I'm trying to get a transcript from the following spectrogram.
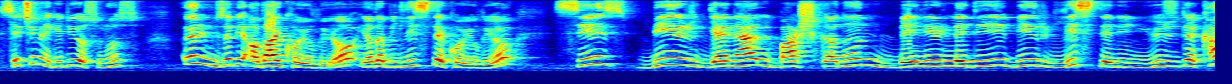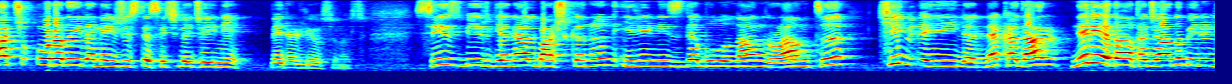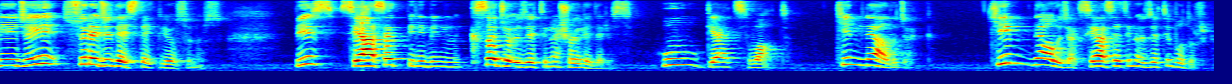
seçime gidiyorsunuz, önünüze bir aday koyuluyor ya da bir liste koyuluyor. Siz bir genel başkanın belirlediği bir listenin yüzde kaç oranıyla mecliste seçileceğini belirliyorsunuz. Siz bir genel başkanın ilinizde bulunan rantı kim eliyle ne kadar nereye dağıtacağını belirleyeceği süreci destekliyorsunuz. Biz siyaset biliminin kısaca özetine şöyle deriz. Who gets what? Kim ne alacak? Kim ne alacak? Siyasetin özeti budur.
